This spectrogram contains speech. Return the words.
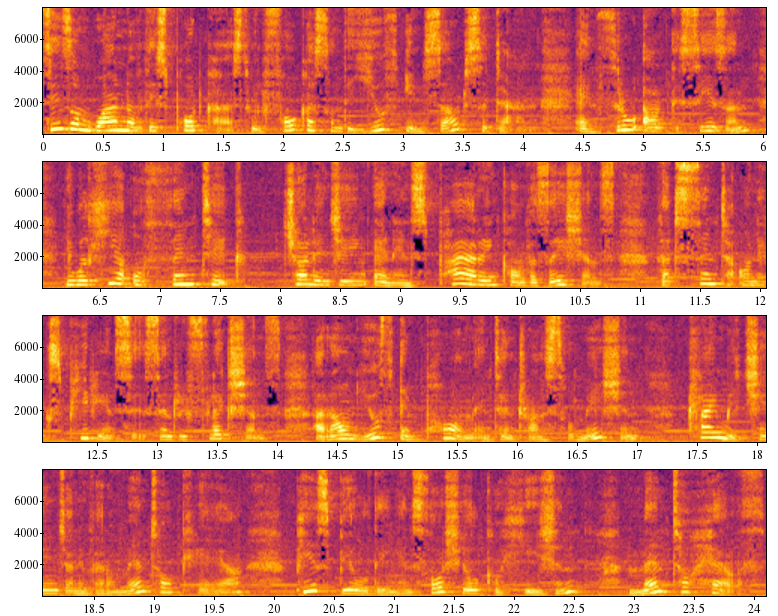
Season 1 of this podcast will focus on the youth in South Sudan, and throughout the season, you will hear authentic challenging and inspiring conversations that center on experiences and reflections around youth empowerment and transformation, climate change and environmental care, peace building and social cohesion, mental health,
